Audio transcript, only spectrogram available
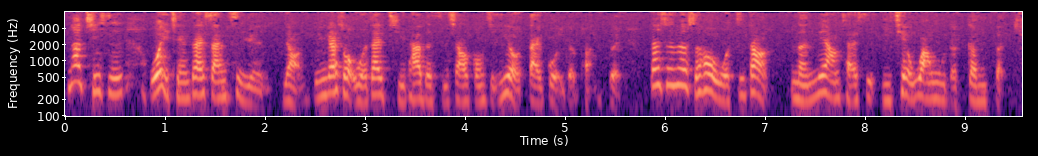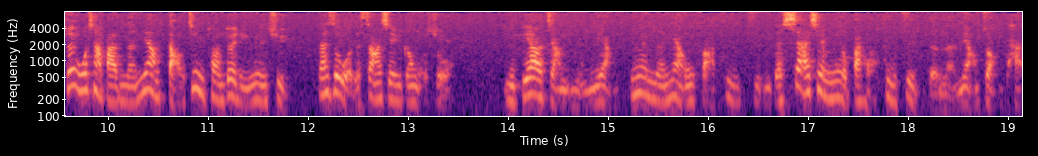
那其实我以前在三次元，要应该说我在其他的直销公司也有带过一个团队，但是那时候我知道能量才是一切万物的根本，所以我想把能量导进团队里面去。但是我的上线跟我说。你不要讲能量，因为能量无法复制，你的下线没有办法复制你的能量状态。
